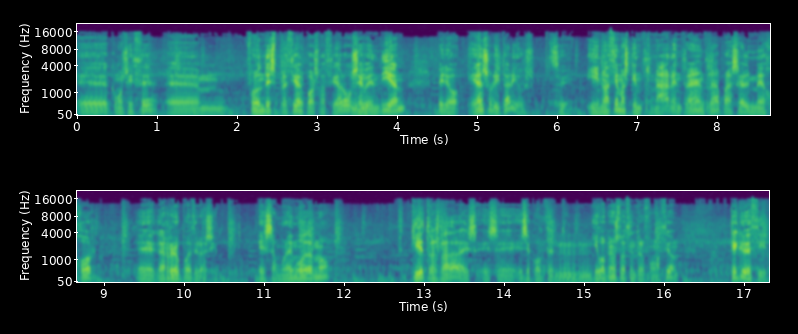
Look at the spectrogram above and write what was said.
eh, ¿cómo se dice? Em, fueron despreciados por la sociedad, luego se vendían, pero eran solitarios. Sí. Y no hacía más que entrenar, entrenar, entrenar para ser el mejor guerrero, por decirlo así. El samurái moderno quiere trasladar ese, ese concepto, igual que nuestro centro de formación. ¿Qué quiero decir?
